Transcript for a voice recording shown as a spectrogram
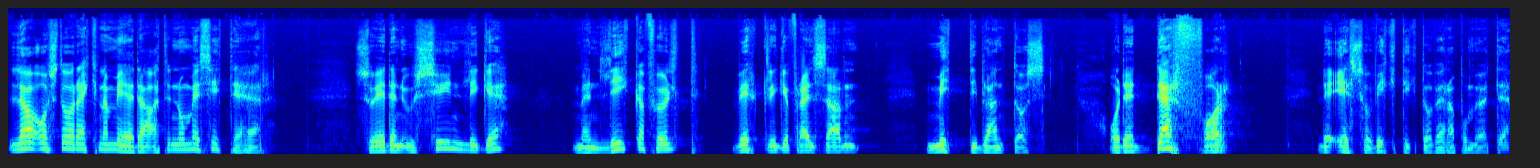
La oss da regne med det at når vi sitter her, så er den usynlige, men like fullt virkelige Frelseren midt iblant oss. Og det er derfor det er så viktig å være på møte.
